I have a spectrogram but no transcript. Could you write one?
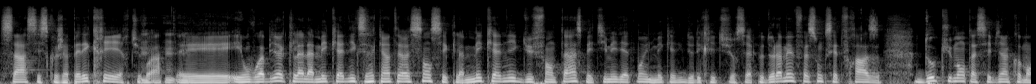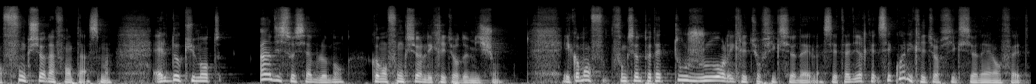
Ça, c'est ce que j'appelle écrire, tu Mm, vois. mm. Et, et on voit bien que là, la mécanique, c'est ça qui est intéressant, c'est que la mécanique du fantasme est immédiatement une mécanique de l'écriture. C'est-à-dire que de la même façon que cette phrase documente assez bien comment fonctionne un fantasme, elle documente indissociablement comment fonctionne l'écriture de Michon. Et comment fonctionne peut-être toujours l'écriture fictionnelle. C'est-à-dire que c'est quoi l'écriture fictionnelle en fait?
